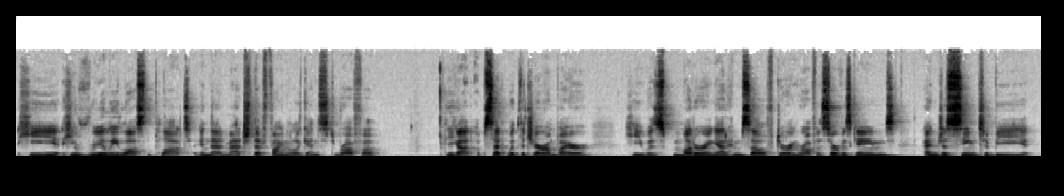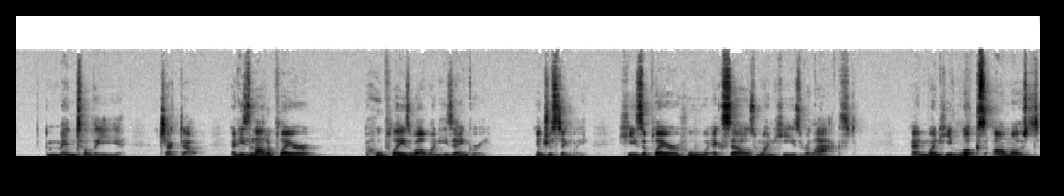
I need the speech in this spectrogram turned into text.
He he really lost the plot in that match, that final against Rafa. He got upset with the chair umpire. He was muttering at himself during Rafa's service games and just seemed to be mentally checked out. And he's not a player who plays well when he's angry. Interestingly, he's a player who excels when he's relaxed. And when he looks almost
